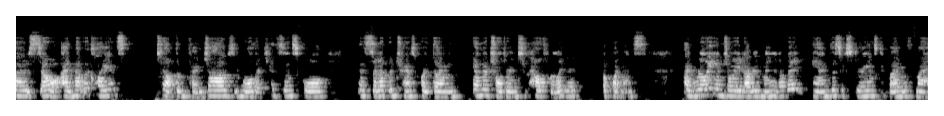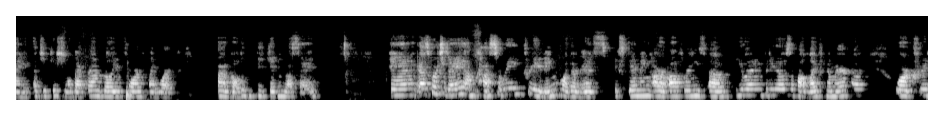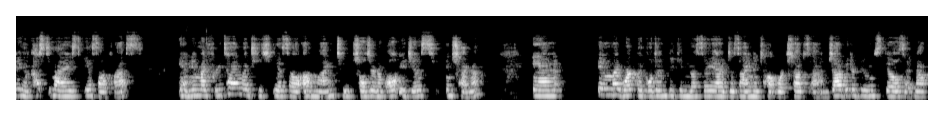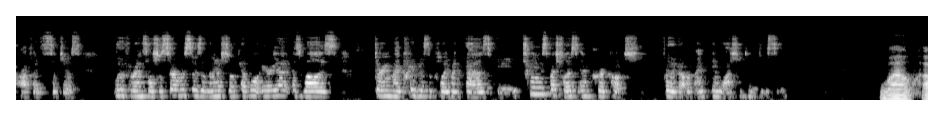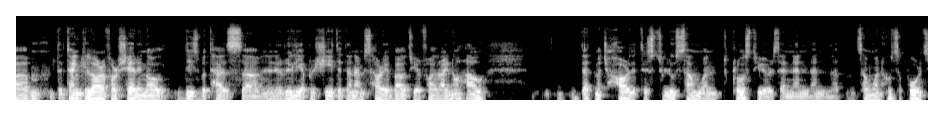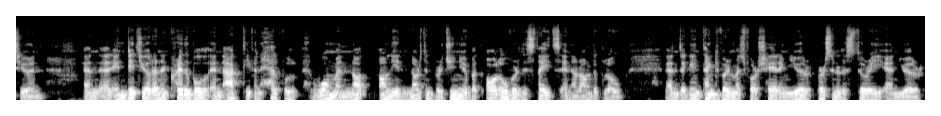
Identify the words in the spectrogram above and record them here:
Uh, so I met with clients to help them find jobs, enroll their kids in school, and set up and transport them and their children to health related appointments. I really enjoyed every minute of it, and this experience combined with my educational background really informed my work on Golden Beacon USA. And as for today, I'm constantly creating, whether it's expanding our offerings of e learning videos about life in America or creating a customized ESL class. And in my free time, I teach ESL online to children of all ages in China. And in my work with Golden Beacon USA, I've designed and taught workshops on job interviewing skills at nonprofits such as Lutheran Social Services in the National Capital Area, as well as during my previous employment as a training specialist and career coach for the government in Washington, D.C. wow. Um, th- thank you, Laura, for sharing all these with us. Uh, and I really appreciate it. And I'm sorry about your father. I know how that much hard it is to lose someone close to yours and and, and uh, someone who supports you and and, and indeed you're an incredible and active and helpful woman not only in northern virginia but all over the states and around the globe and again thank you very much for sharing your personal story and your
